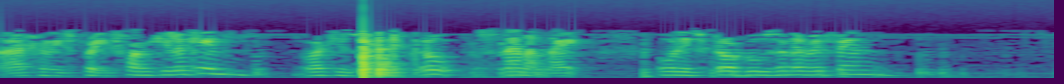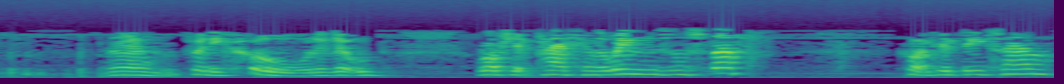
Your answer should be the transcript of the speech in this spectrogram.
I reckon he's pretty funky looking. I reckon he's, oh, stand up mate. All his goggles and everything. Yeah, pretty cool. With his little rocket pack and the wings and stuff. Quite good detail.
